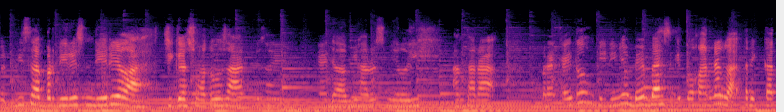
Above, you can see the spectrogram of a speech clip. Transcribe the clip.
ber- bisa berdiri sendiri lah jika suatu saat misalnya kayak Dalmi harus milih antara mereka itu jadinya bebas gitu karena nggak terikat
